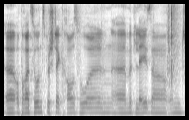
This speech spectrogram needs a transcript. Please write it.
äh, Operationsbesteck rausholen äh, mit Laser und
